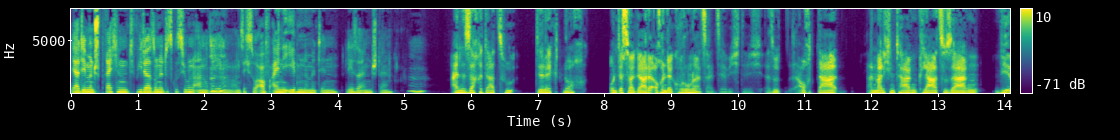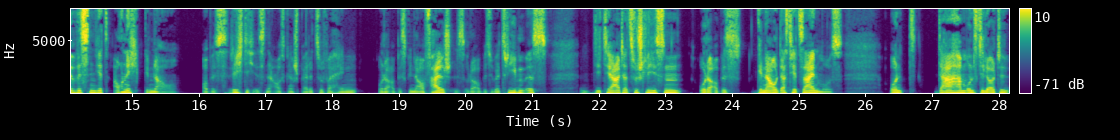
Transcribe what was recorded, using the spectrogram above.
ja, dementsprechend wieder so eine Diskussion anregen mhm. und sich so auf eine Ebene mit den LeserInnen stellen. Mhm. Eine Sache dazu direkt noch, und das war gerade auch in der Corona-Zeit sehr wichtig. Also auch da an manchen Tagen klar zu sagen, wir wissen jetzt auch nicht genau, ob es richtig ist, eine Ausgangssperre zu verhängen oder ob es genau falsch ist oder ob es übertrieben ist, die Theater zu schließen oder ob es genau das jetzt sein muss. Und da haben uns die Leute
